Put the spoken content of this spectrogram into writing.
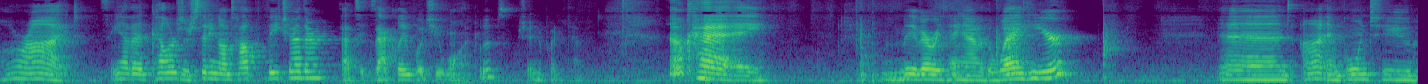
All right. See how the colors are sitting on top of each other? That's exactly what you want. Whoops, shouldn't have put it down. Okay. Move everything out of the way here. And I am going to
